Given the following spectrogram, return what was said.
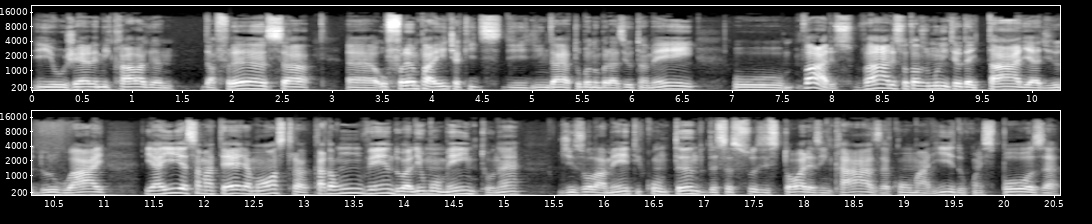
e o Jeremy Callaghan, da França, Uh, o Fran Parente aqui de, de, de, Indaiatuba no Brasil também. O, vários, vários fotógrafos do mundo inteiro, da Itália, de, do Uruguai. E aí essa matéria mostra cada um vendo ali o momento né, de isolamento e contando dessas suas histórias em casa, com o marido, com a esposa,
